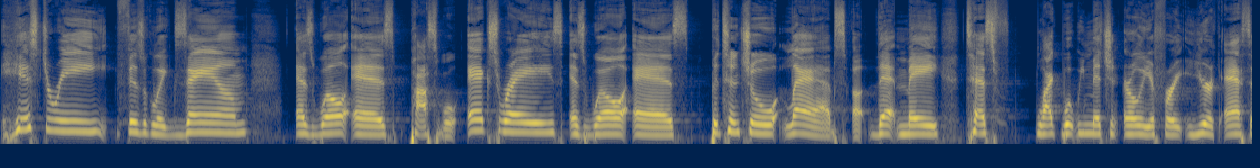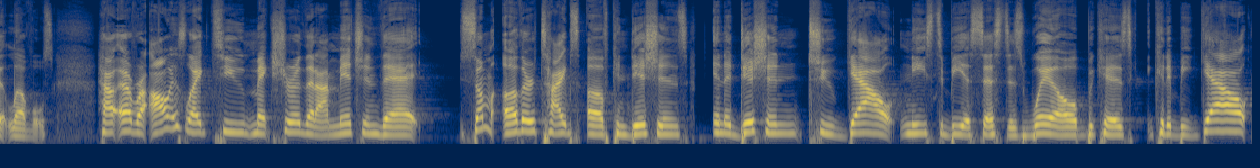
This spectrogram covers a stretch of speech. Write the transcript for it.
history, physical exam, as well as possible x rays, as well as potential labs uh, that may test, like what we mentioned earlier, for uric acid levels. However, I always like to make sure that I mention that some other types of conditions in addition to gout needs to be assessed as well because could it be gout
